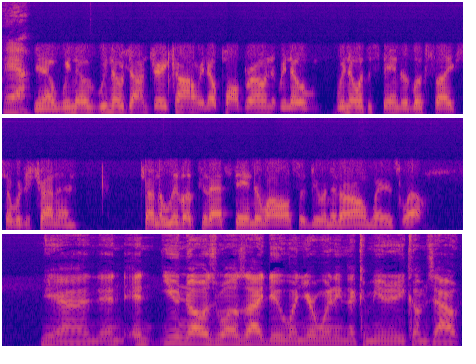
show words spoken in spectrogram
yeah, you know, we know we know Don Dracon, we know Paul Brown, we know we know what the standard looks like. So we're just trying to trying to live up to that standard while also doing it our own way as well. Yeah, and and and you know as well as I do when you're winning, the community comes out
